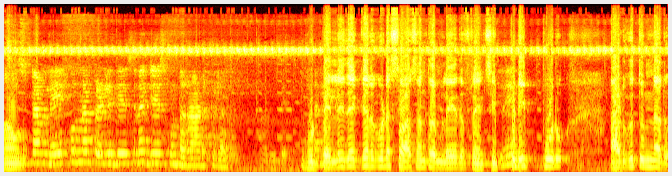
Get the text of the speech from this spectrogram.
అవును. ఇష్టం లేకున్నా పెళ్ళి చేసినా చేసుకుంటారు ఆడపిల్లలు. అంతే. ఇప్పుడు పెళ్ళి దగ్గర కూడా స్వాతంత్రం లేదు ఫ్రెండ్స్ ఇప్పుడు ఇప్పుడు అడుగుతున్నారు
